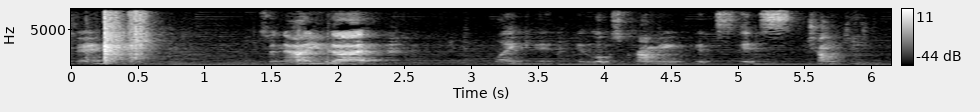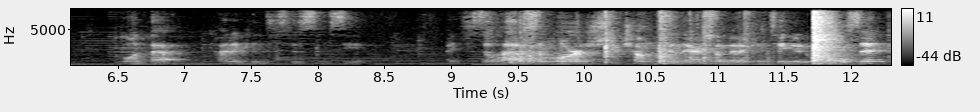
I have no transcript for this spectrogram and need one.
Okay, so now you got like it, it looks crummy. It's it's chunky. You want that kind of consistency. I still have some large chunks in there, so I'm going to continue to pulse it.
